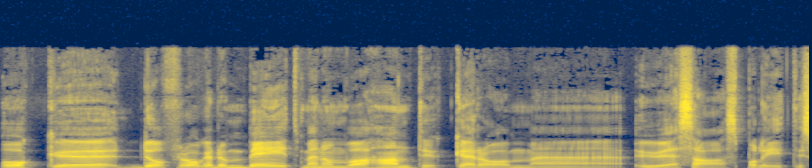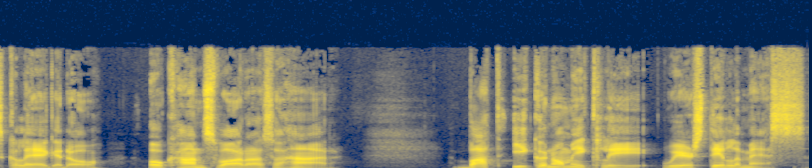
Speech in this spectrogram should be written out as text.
och uh, då frågade de Bateman om vad han tycker om uh, USAs politiska läge då. Och han svarar så här. But economically we're still a mess.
